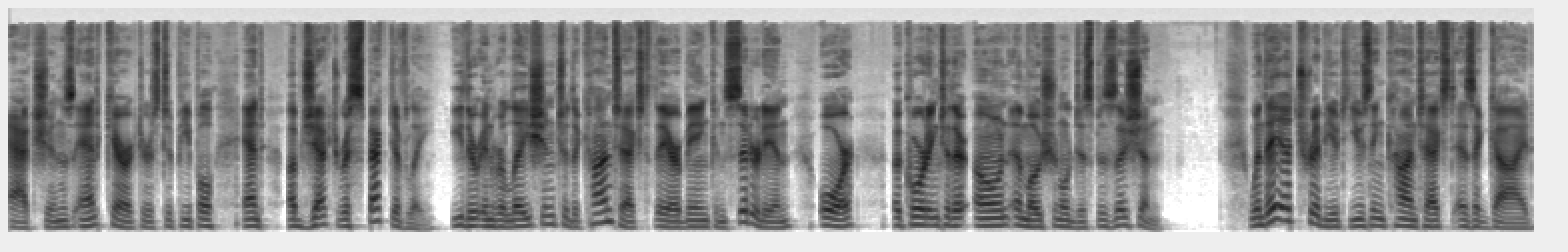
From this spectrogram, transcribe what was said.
actions and characters to people and object respectively, either in relation to the context they are being considered in or according to their own emotional disposition. When they attribute using context as a guide,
